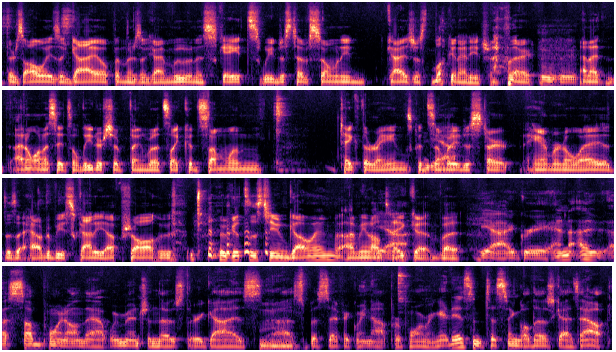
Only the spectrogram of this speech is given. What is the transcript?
there's always a guy open, there's a guy moving his skates. We just have so many guys just looking at each other. Mm-hmm. And I I don't want to say it's a leadership thing, but it's like could someone take the reins? Could somebody Yeah. just start hammering away? Does it have to be Scottie Upshall who who gets this team going? I mean, I'll Yeah. take it, but Yeah, I agree. And a, a sub point on that, we mentioned those three guys Hmm. uh, specifically not performing. It isn't to single those guys out,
